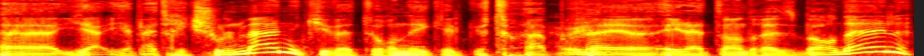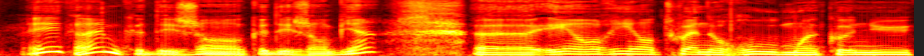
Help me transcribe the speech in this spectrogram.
Euh, il y, a, y a Patrick Schulman qui va tourner quelques temps après euh, et la tendresse bordel. Et quand même que des gens que des gens bien. Euh, et Henri Antoine Roux moins connu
